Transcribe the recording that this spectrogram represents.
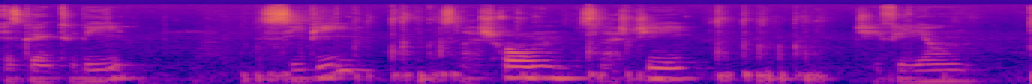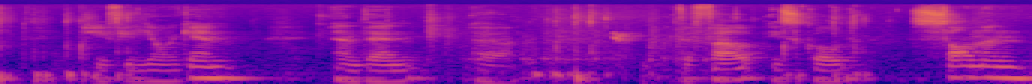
it's going to be cp slash home slash g gfilion gfilion again and then uh, the file is called salmon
